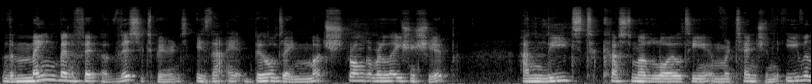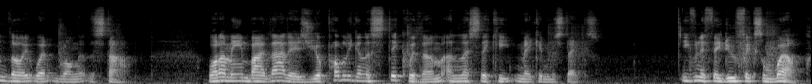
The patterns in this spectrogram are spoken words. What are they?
the main benefit of this experience is that it builds a much stronger relationship and leads to customer loyalty and retention, even though it went wrong at the start. What I mean by that is you're probably going to stick with them unless they keep making mistakes. Even if they do fix them well.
